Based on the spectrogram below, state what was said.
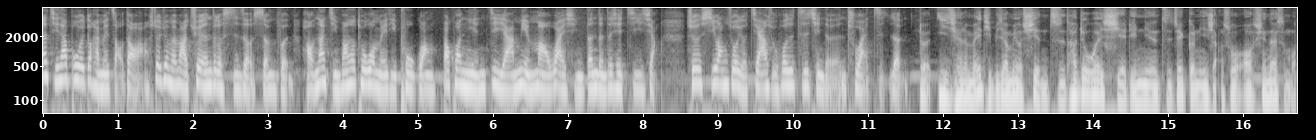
那其他部位都还没找到啊，所以就没办法确认这个死者身份。好，那警方就透过媒体曝光，包括年纪啊、面貌、外形等等这些迹象，所以希望说有家属或是知情的人出来指认。对，以前的媒体比较没有限制，他就会写。血淋淋的直接跟你讲说哦，现在什么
